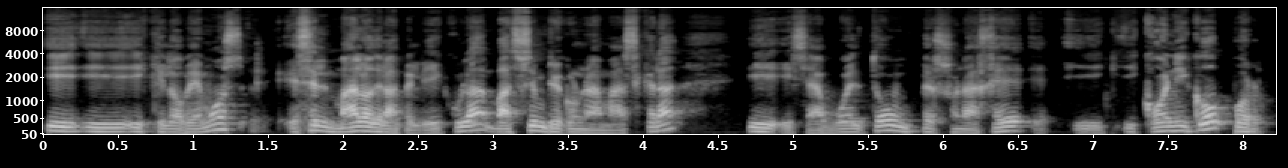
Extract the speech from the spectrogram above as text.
y, y- y que lo vemos, es el malo de la película, va siempre con una máscara y, y se ha vuelto un personaje eh, icónico por,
